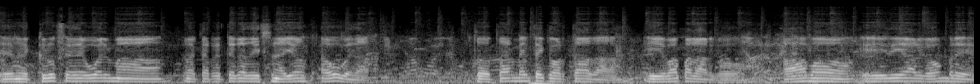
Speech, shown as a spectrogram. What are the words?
en el cruce de Huelma la carretera de Isnayoz a Úbeda. Totalmente cortada y va para largo. Vamos, y di algo, hombre.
